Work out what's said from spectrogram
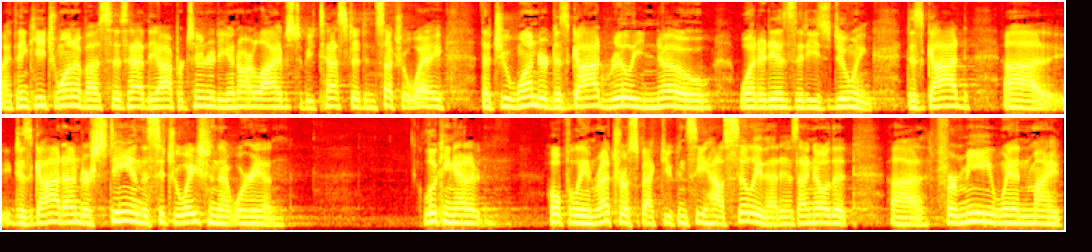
I think each one of us has had the opportunity in our lives to be tested in such a way that you wonder does God really know what it is that He's doing? Does God, uh, does God understand the situation that we're in? Looking at it, hopefully in retrospect, you can see how silly that is. I know that uh, for me, when my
